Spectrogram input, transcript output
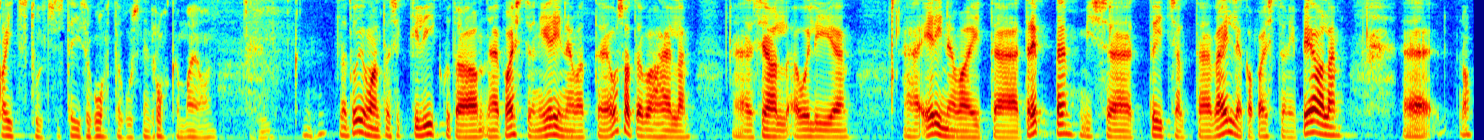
kaitstult siis teise kohta, kus neid rohkem vaja on mm. -hmm. Nad võimaldasidki liikuda bastioni erinevate osade vahel. seal oli Äh, erinevaid äh, treppe, mis äh, tõid sealt välja ka bastioni peale. noh,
